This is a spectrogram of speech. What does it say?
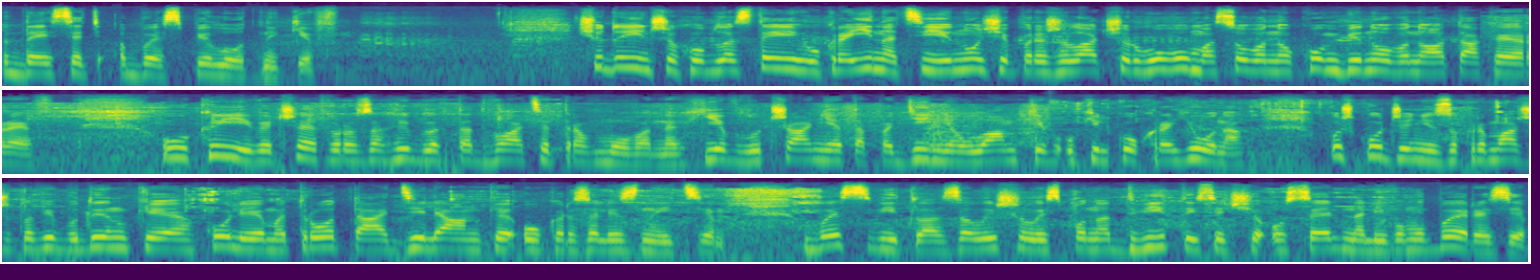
10 безпілотників. Щодо інших областей, Україна цієї ночі пережила чергову масовану комбіновану атаку РФ. У Києві четверо загиблих та 20 травмованих. Є влучання та падіння уламків у кількох районах. Пошкоджені, зокрема, житлові будинки, колії метро та ділянки Укрзалізниці. Без світла залишились понад дві тисячі осель на лівому березі.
